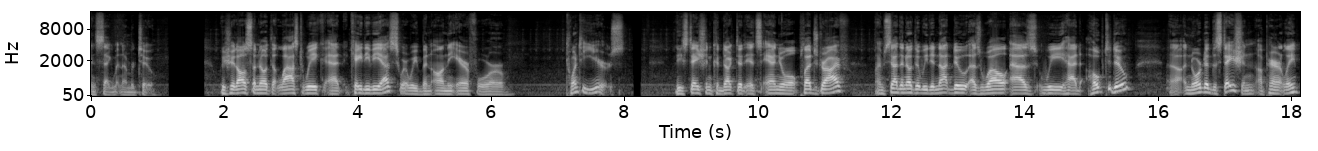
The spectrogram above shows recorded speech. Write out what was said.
in segment number two. We should also note that last week at KDVS, where we've been on the air for 20 years, the station conducted its annual pledge drive. I'm sad to note that we did not do as well as we had hoped to do, uh, nor did the station, apparently.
